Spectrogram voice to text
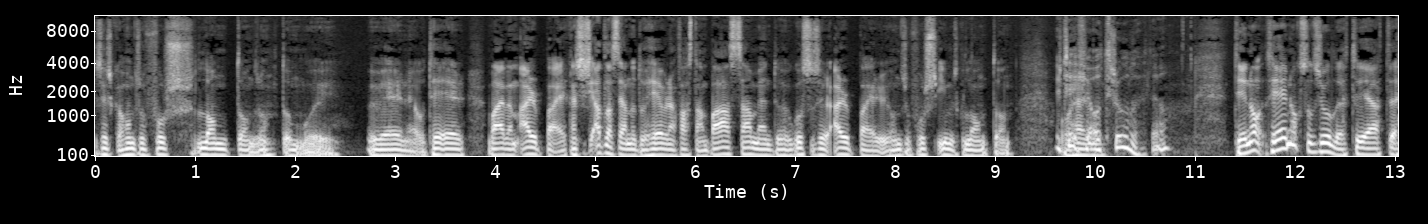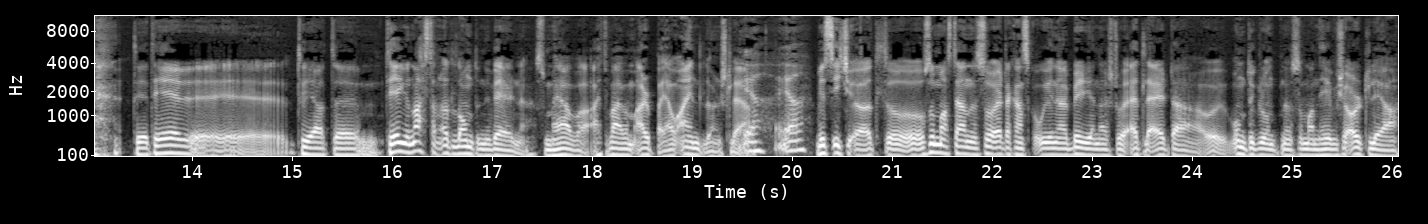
cirka 100 fors London runt om och i i verden, og det er hva er hvem arbeid. Kanskje ikke alle stedene du hever en fastan basa, men du går så ser arbeid i hundre fors i musk London. Er det ikke otroligt ja? Det är nog det är nog så utrolig, att at det, det till att det är ju nästan ett London i verden som hever var att er hvem arbete av en lønnsle. Ja, ja. Visst inte öll och, så måste ändå så är det kanske i när början när står ett är det undergrunden som man hever ikke ordentlig ja.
